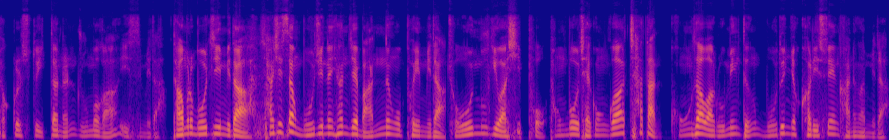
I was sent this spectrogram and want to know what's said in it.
겪을 수도 있다는 루머가 있습니다. 다음으로 모지입니다. 사실상 모지는 현재 만능 오퍼입니다. 좋은 무기와 C4, 정보 제공과 차단, 공사와 로밍 등 모든 역할이 수행 가능합니다.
